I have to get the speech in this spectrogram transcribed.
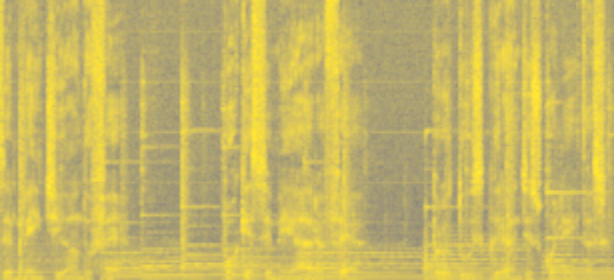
Sementeando Fé. Porque semear a fé produz grandes colheitas.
